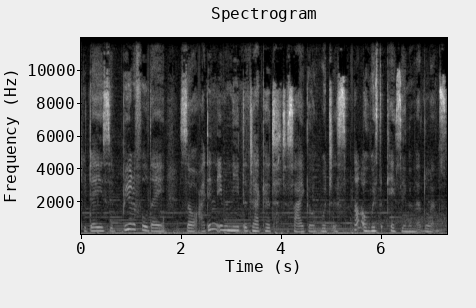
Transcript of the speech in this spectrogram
Today is a beautiful day, so I didn't even need the jacket to cycle, which is not always the case in the Netherlands.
